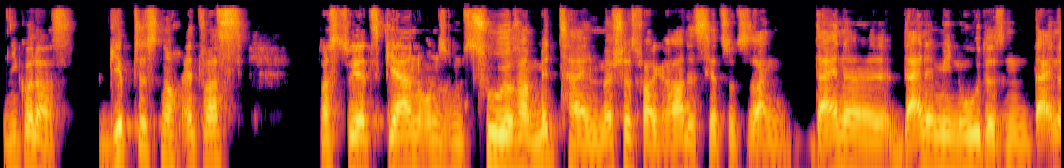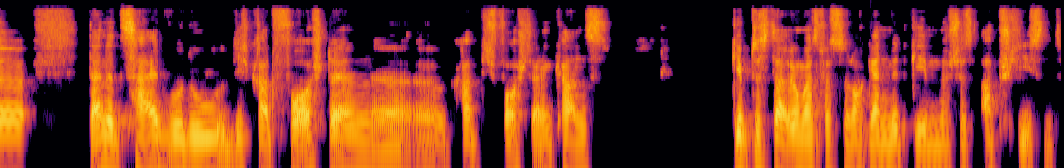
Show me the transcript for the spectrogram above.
Nikolas, gibt es noch etwas, was du jetzt gerne unserem Zuhörer mitteilen möchtest, weil gerade ist jetzt sozusagen deine, deine Minute, sind deine, deine Zeit, wo du dich gerade vorstellen, äh, äh vorstellen kannst. Gibt es da irgendwas, was du noch gerne mitgeben möchtest, abschließend?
